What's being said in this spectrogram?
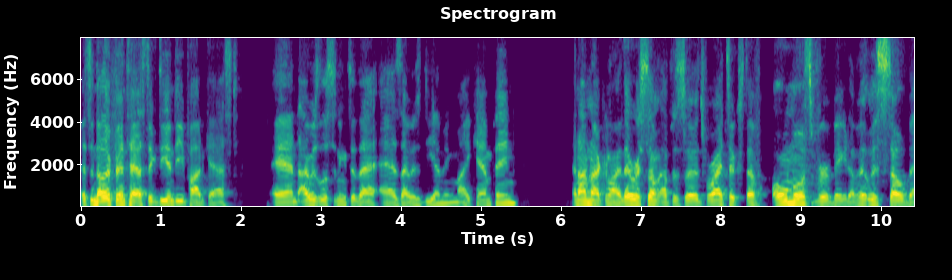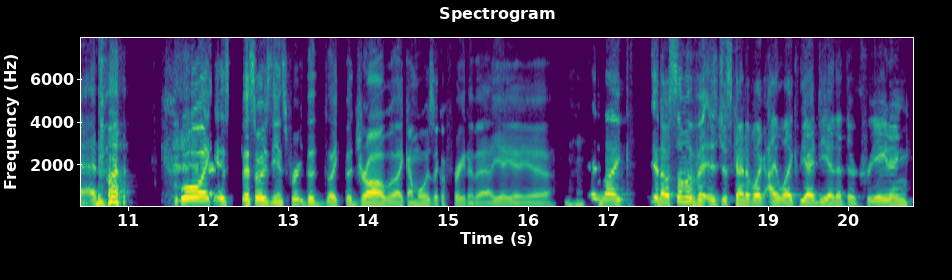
it's another fantastic D and D podcast. And I was listening to that as I was DMing my campaign. And I'm not gonna lie, there were some episodes where I took stuff almost verbatim. It was so bad, well, like it's that's always the inspiration, the like the draw. But like I'm always like afraid of that. Yeah, yeah, yeah. Mm-hmm. And like you know, some of it is just kind of like I like the idea that they're creating,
